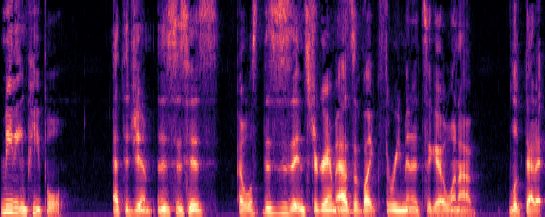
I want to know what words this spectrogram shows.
meeting people at the gym. And this is his, I will, this is Instagram as of like three minutes ago when I looked at it.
